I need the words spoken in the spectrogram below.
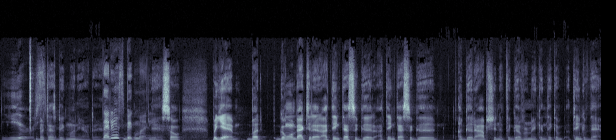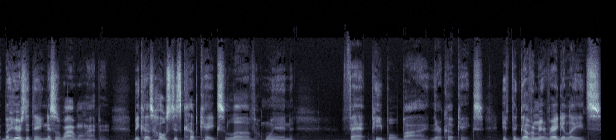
years. but that's big money out there. that is big money. Yeah. So, but yeah, but going back to that, I think that's a good. I think that's a good a good option if the government can think of think of that. But here's the thing: this is why it won't happen because Hostess cupcakes love when fat people buy their cupcakes. If the government regulates,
